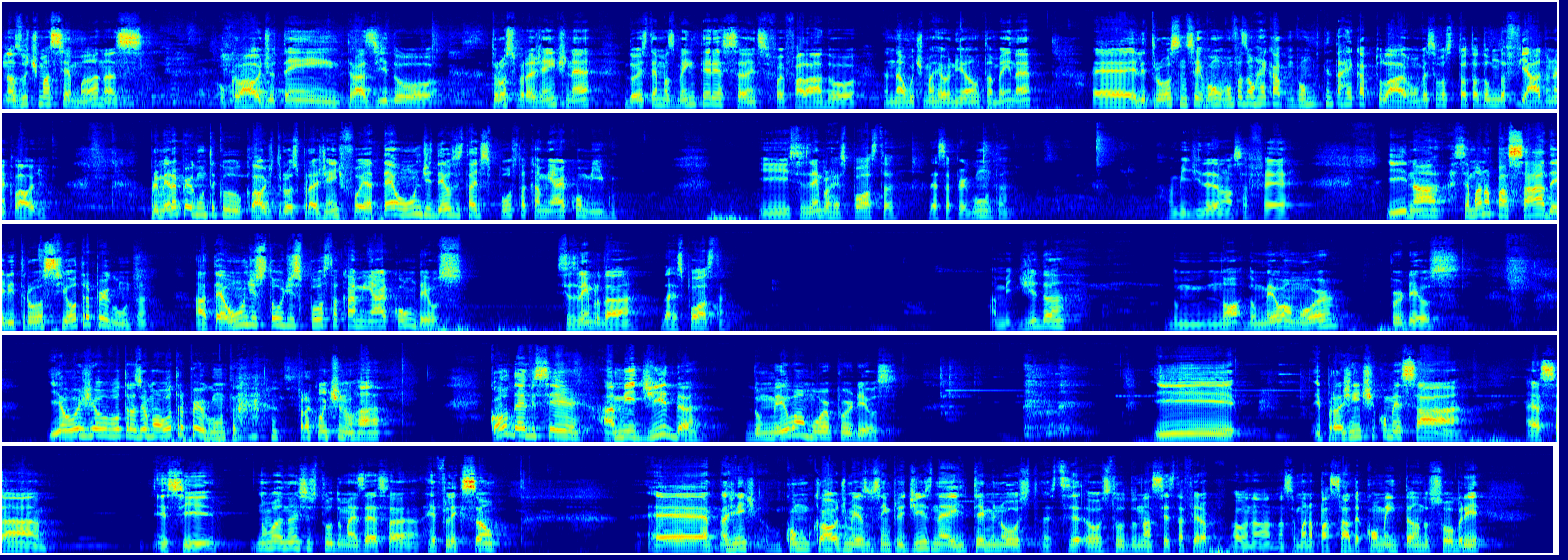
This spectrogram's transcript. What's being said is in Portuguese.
nas últimas semanas, o Cláudio tem trazido, trouxe pra gente, né, dois temas bem interessantes. Foi falado na última reunião também, né? É, ele trouxe, não sei, vamos, vamos fazer um recap, vamos tentar recapitular, vamos ver se você está todo mundo afiado, né, Cláudio? A primeira pergunta que o Cláudio trouxe pra gente foi até onde Deus está disposto a caminhar comigo? E vocês lembram a resposta dessa pergunta? A medida da nossa fé. E na semana passada ele trouxe outra pergunta: Até onde estou disposto a caminhar com Deus? Vocês lembram da, da resposta? A medida do, no, do meu amor por Deus. E hoje eu vou trazer uma outra pergunta para continuar. Qual deve ser a medida do meu amor por Deus? E e para a gente começar essa, esse, não, não esse estudo, mas essa reflexão, é, a gente, como o Cláudio mesmo sempre diz, né, e terminou o estudo na sexta-feira, ou na, na semana passada, comentando sobre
